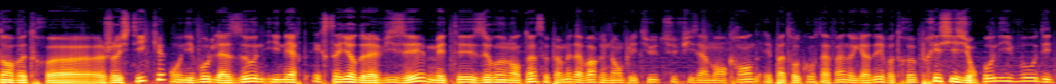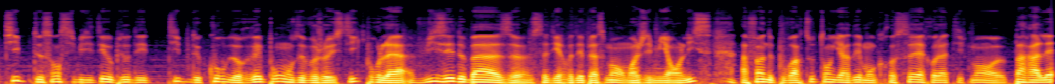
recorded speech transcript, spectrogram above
dans votre euh, joystick. Au niveau de la zone inerte extérieure de la visée, mettez 0,99, ça permet d'avoir une amplitude suffisamment grande et pas trop courte afin de garder votre précision. Au niveau des types de sensibilité, ou plutôt des types de courbes de réponse de vos joysticks, pour la visée de base, c'est-à-dire vos déplacements, moi j'ai mis en lisse, afin de pouvoir tout le temps garder mon crosshair relativement euh, parallèle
